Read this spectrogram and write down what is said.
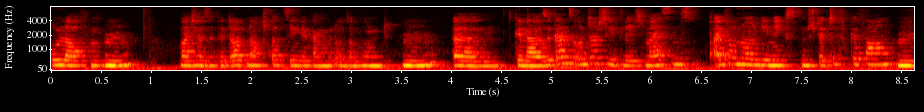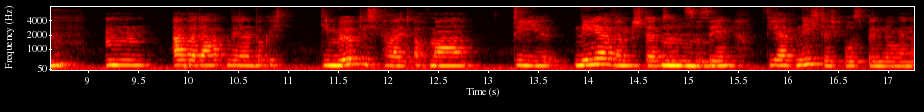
rumlaufen. Mhm. Manchmal sind wir dort noch spazieren gegangen mit unserem Hund. Mhm. Ähm, genau, also ganz unterschiedlich. Meistens einfach nur in die nächsten Städte gefahren. Mhm. Mm, aber da hatten wir dann wirklich die Möglichkeit, auch mal die näheren Städte mhm. zu sehen, die halt nicht durch Busbindungen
